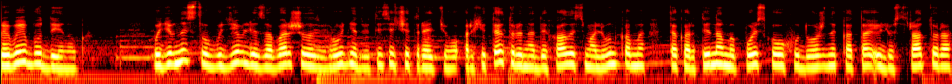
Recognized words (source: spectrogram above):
Кривий будинок. Будівництво будівлі завершилось в грудні 2003-го. Архітектори надихались малюнками та картинами польського художника та ілюстратора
